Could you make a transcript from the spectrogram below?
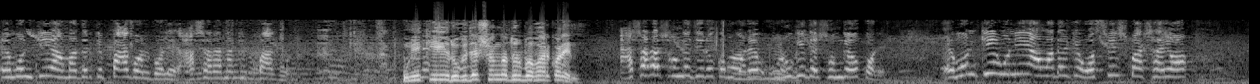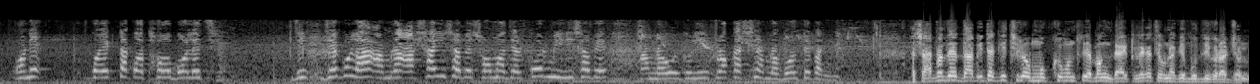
এমনকি আমাদেরকে পাগল বলে আশারা নাকি পাগল। উনি কি রোগীদের সঙ্গে দুর্ব্যবহার করেন? আশারার সঙ্গে যেরকম করে রুগীদের সঙ্গেও করে। এমনকি উনি আমাদেরকে অশ্লীল ভাষায় অনেক কয়েকটা কথাও বলেছে যে- যেগুলা আমরা আশা হিসাবে সমাজের কর্মী হিসাবে আমরা ওইগুলি প্রকাশ্যে আমরা বলতে পারি না। আচ্ছা আপনাদের দাবিটা কি ছিল মুখ্যমন্ত্রী এবং ডাইরেক্টরের কাছে ওনাকে বদলি করার জন্য?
